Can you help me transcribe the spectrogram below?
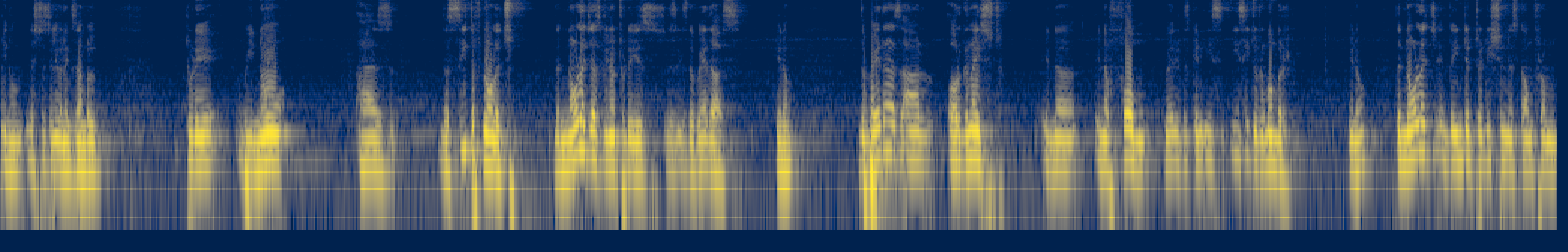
You know, just to tell you an example, today we know as the seat of knowledge. The knowledge as we know today is, is, is the Vedas, you know. The Vedas are organized in a, in a form where it is can easy to remember, you know. The knowledge in the Indian tradition has come from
